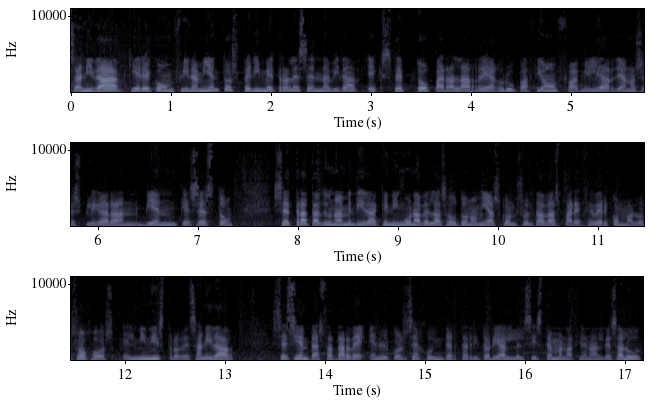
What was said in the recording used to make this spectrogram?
Sanidad quiere confinamientos perimetrales en Navidad, excepto para la reagrupación familiar. Ya nos explicarán bien qué es esto. Se trata de una medida que ninguna de las autonomías consultadas parece ver con malos ojos. El ministro de Sanidad se sienta esta tarde en el Consejo Interterritorial del Sistema Nacional de Salud,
